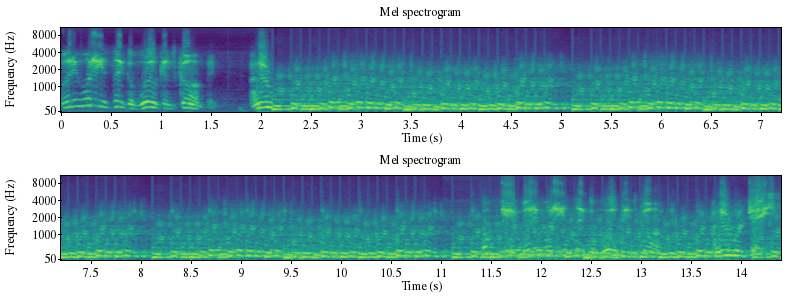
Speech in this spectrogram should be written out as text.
Buddy, what do you think of Wilkins Coffee? I never... Okay, buddy, what do you think of Wilkins Coffee? I never tasted...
